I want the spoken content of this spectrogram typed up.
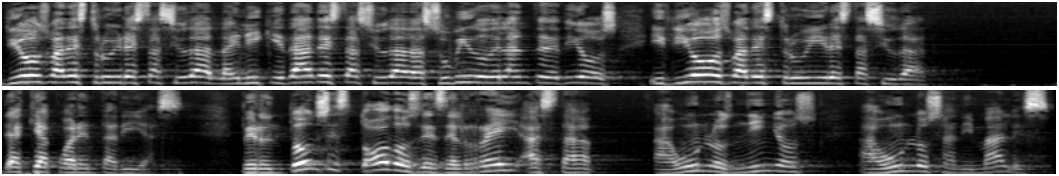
Dios va a destruir esta ciudad, la iniquidad de esta ciudad ha subido delante de Dios y Dios va a destruir esta ciudad de aquí a 40 días. Pero entonces todos, desde el rey hasta aún los niños, aún los animales,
